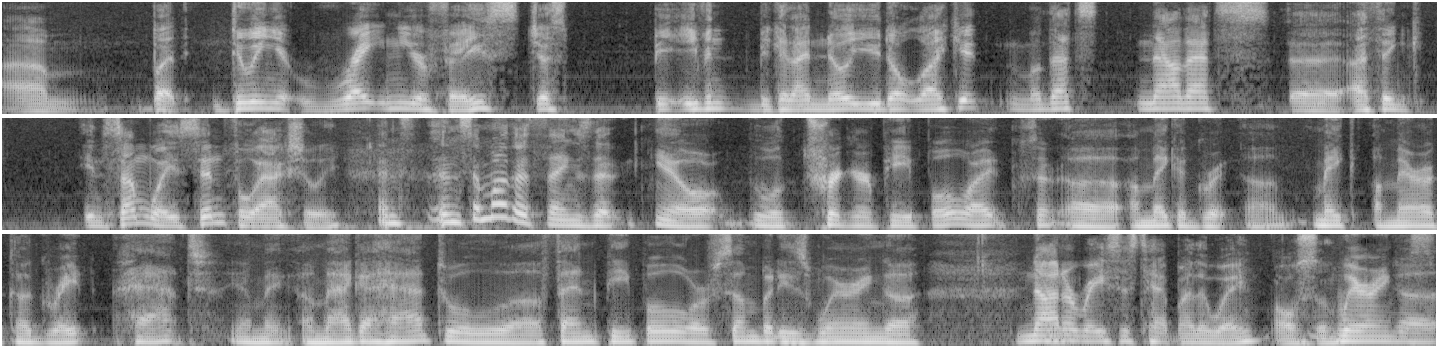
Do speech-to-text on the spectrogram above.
Um, but doing it right in your face, just be, even because I know you don't like it, well, that's now that's uh, I think in some ways sinful actually. And, and some other things that you know will trigger people, right? So, uh, a make a great, uh, make America great hat, you know, make a MAGA hat will uh, offend people, or if somebody's wearing a Not a racist hat, by the way. Also wearing a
